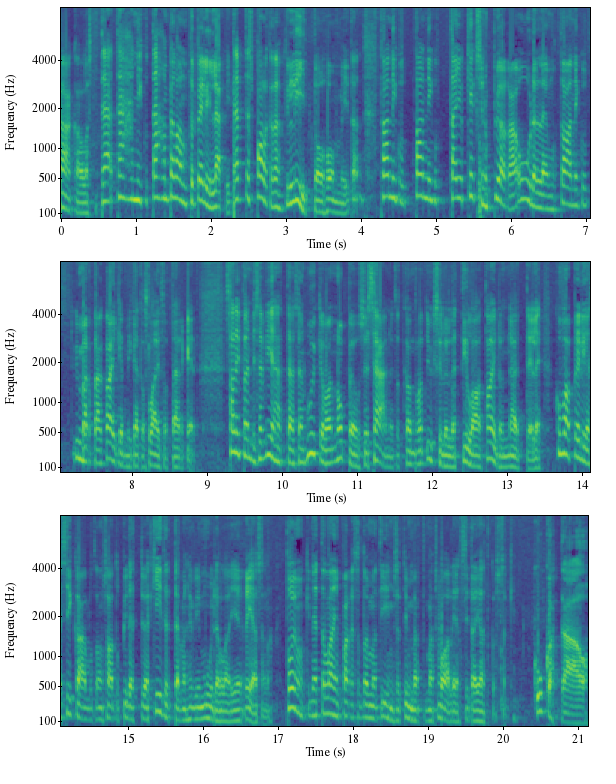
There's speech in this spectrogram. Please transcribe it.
pääkallosta. Tää, tämähän, niinku, tämähän on pelannut pelin läpi. Tämä pitäisi palkata johonkin liittoon hommiin. Tämä, tämä, on, niinku, tämä, on, niinku, tämä ei ole keksinyt pyörää uudelleen, mutta tämä on, niinku, ymmärtää kaiken, mikä tässä laissa on tärkeää. Salibändissä viehättää sen huikevan nopeus ja säännöt, jotka antavat yksilölle tilaa taidon näytteille. Kova peli ja sikailut on saatu pidettyä kiitettävän hyvin muiden lajien riasana. Toivonkin, että lain parissa toimivat ihmiset ymmärtävät vaalia sitä jatkossakin. Kuka tää on?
